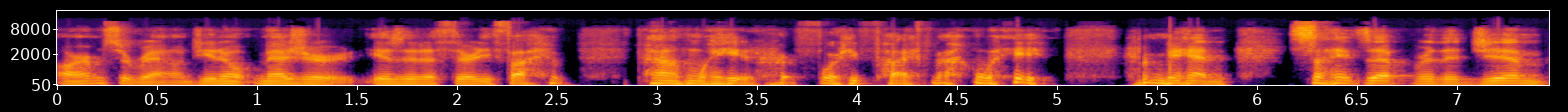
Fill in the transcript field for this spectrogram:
arms around. You don't measure, is it a 35 pound weight or 45 pound weight? Man signs up for the gym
